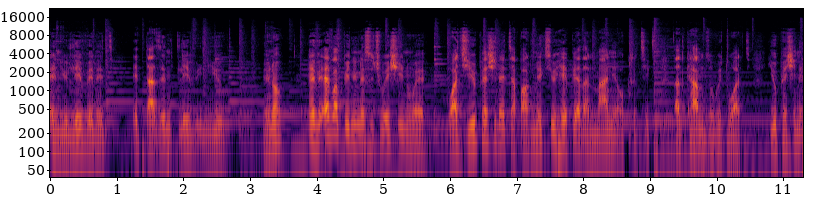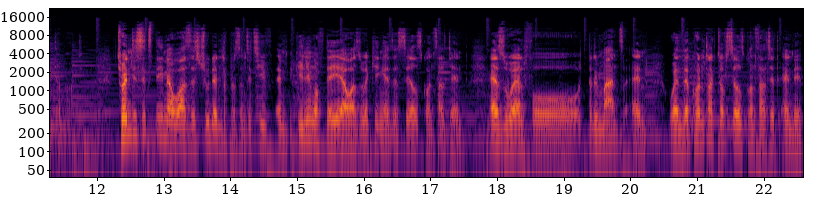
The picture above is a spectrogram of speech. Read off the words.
and you live in it. It doesn't live in you. You know? Have you ever been in a situation where what you're passionate about makes you happier than money or critics that comes with what you're passionate about? 2016, I was a student representative, and beginning of the year, I was working as a sales consultant as well for three months. And when the contract of sales consultant ended,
